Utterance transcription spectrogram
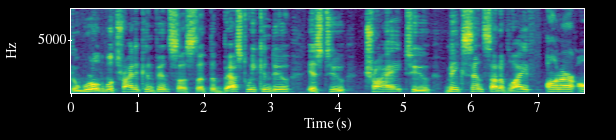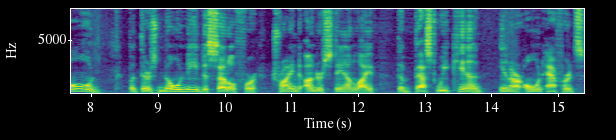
The world will try to convince us that the best we can do is to try to make sense out of life on our own. But there's no need to settle for trying to understand life the best we can in our own efforts.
